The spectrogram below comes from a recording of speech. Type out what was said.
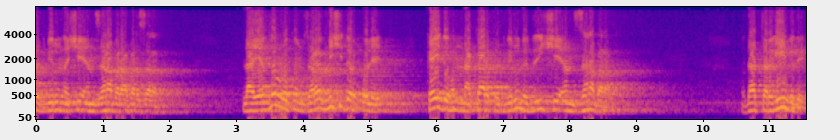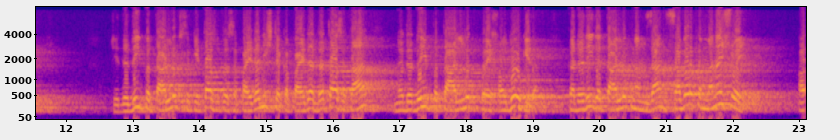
تدبیرونه شی ان زرا برابر زرا لا یضرکم zarar نشی در کول کیدهم ناکار تدبیرونه د دې شی ان زرا برابر دا ترغیب دی چې د دې په تعلق سره کې تاسو ته څه فائدہ نشته که فائدہ د تاسو ته نه د دې په تعلق پر خودو کې ده کله دې د تعلق نمزان صبر ک منشوي او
